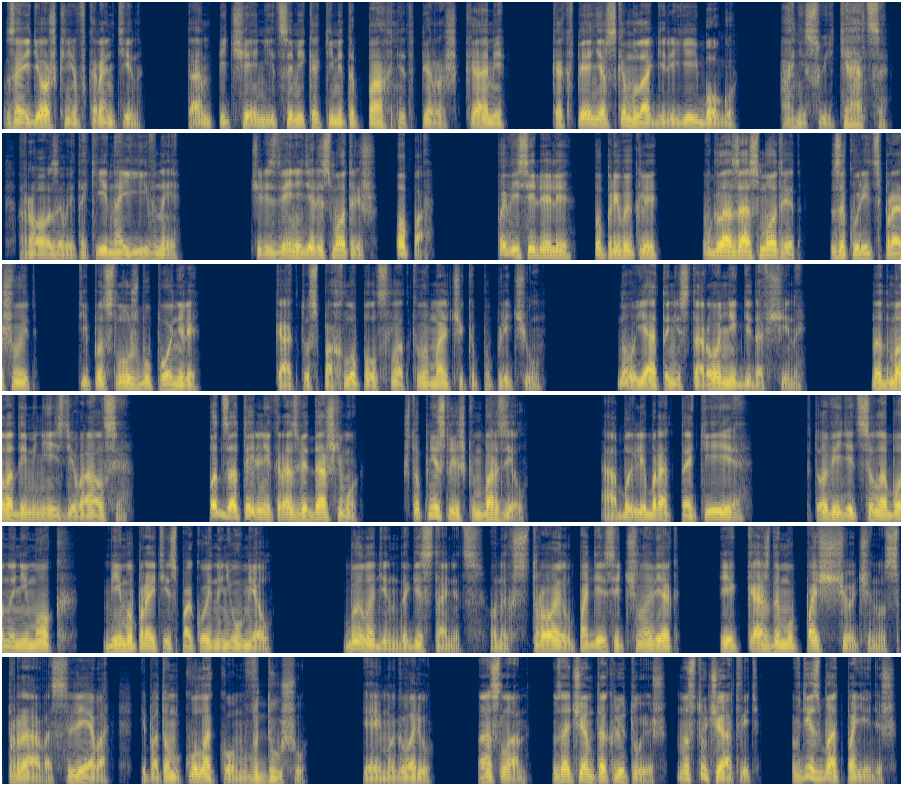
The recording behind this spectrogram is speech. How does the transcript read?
Зайдешь к ним в карантин, там печеньицами какими-то пахнет, пирожками, как в пионерском лагере, ей-богу. Они суетятся, розовые, такие наивные. Через две недели смотришь — опа! Повеселели, попривыкли, в глаза смотрят, закурить спрашивают, типа службу поняли. Кактус похлопал сладкого мальчика по плечу. Ну, я-то не сторонник дедовщины. Над молодыми не издевался. Подзатыльник разве дашь ему, чтоб не слишком борзел? А были, брат, такие, кто видеть Салабона не мог, мимо пройти спокойно не умел. Был один дагестанец, он их строил по десять человек, и каждому пощечину справа, слева, и потом кулаком в душу. Я ему говорю, «Аслан, зачем так лютуешь? Настучат ведь, в дисбат поедешь».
